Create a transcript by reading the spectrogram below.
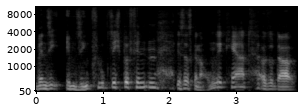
Wenn Sie im Sinkflug sich befinden, ist es genau umgekehrt. Also da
